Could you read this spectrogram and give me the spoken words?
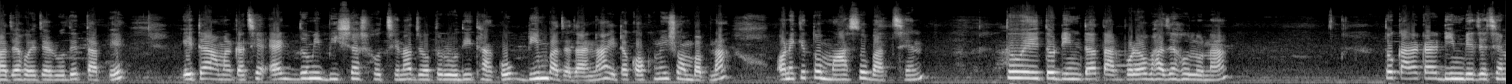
ভাজা হয়ে যায় রোদের তাপে। এটা আমার কাছে একদমই বিশ্বাস হচ্ছে না যত রোদই থাকুক, ডিম ভাজা যায় না, এটা কখনোই সম্ভব না। অনেকে তো মাছও বাচ্ছেন। তো এই তো ডিমটা তারপরেও ভাজা হলো না। তো কারা কারা ডিম বেজেছেন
